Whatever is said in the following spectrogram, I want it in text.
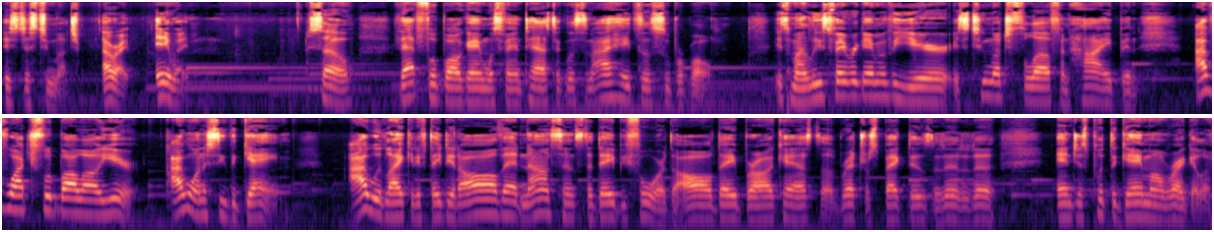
it's just too much. All right. Anyway, so that football game was fantastic. Listen, I hate the Super Bowl. It's my least favorite game of the year. It's too much fluff and hype. And I've watched football all year. I want to see the game. I would like it if they did all that nonsense the day before, the all day broadcast, the retrospectives, da, da, da, and just put the game on regular.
